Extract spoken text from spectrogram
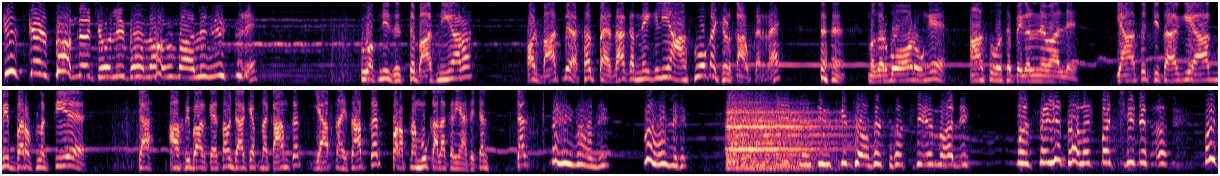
किसके सामने झोली बहलाऊं मालिक? अरे? तू अपनी जिद से बात नहीं आ रहा? और बात में असर पैदा करने के लिए आंसुओं का छिड़काव कर रहा है? मगर वो और होंगे आंसुओं से पिघलने वाले। यहाँ तो चिता की आग भी बर्फ़ लगती है। क्या आखिरी बार कहता हूँ जाके अपना काम कर या अपना हिसाब कर और अपना मुँह काला कर यहाँ से चल चल। नहीं मालिक मालिक। उसकी दौलत होती है मालिक। मुझसे ये दौलत मत छीनो। मुझ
